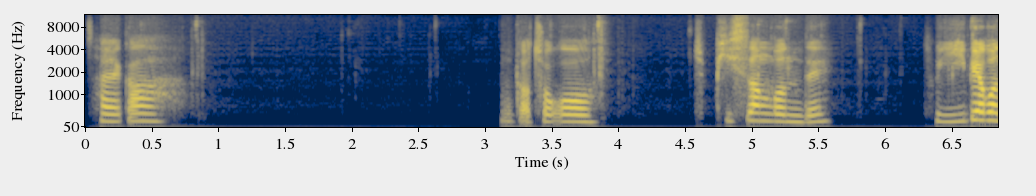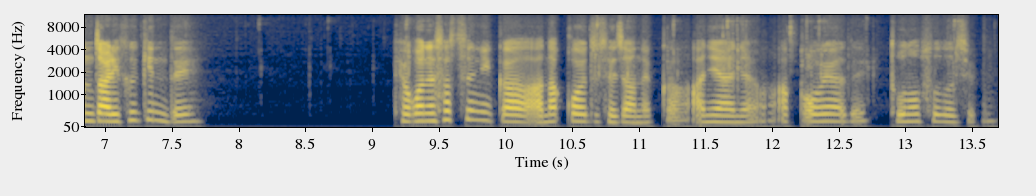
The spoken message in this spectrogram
잘 가. 그러니까 저거 저 비싼 건데. 저 200원짜리 흙인데. 100원에 샀으니까 안 아까워도 되지 않을까? 아니야, 아니야. 아까워해야 돼. 돈 없어서 지금.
